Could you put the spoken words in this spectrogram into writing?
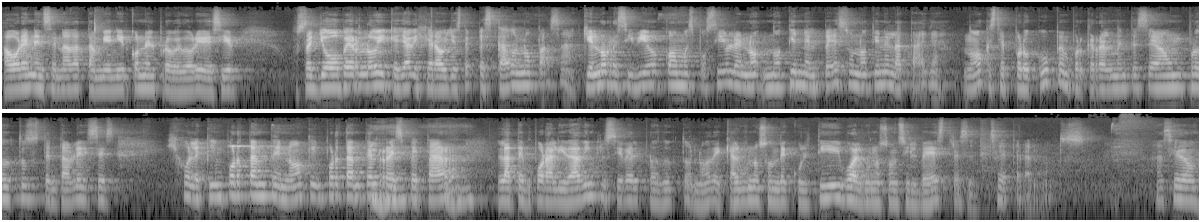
Ahora en Ensenada también ir con el proveedor y decir, o sea, yo verlo y que ella dijera, oye, este pescado no pasa, ¿quién lo recibió? ¿Cómo es posible? No, no tiene el peso, no tiene la talla, ¿no? Que se preocupen porque realmente sea un producto sustentable. Dices, híjole, qué importante, ¿no? Qué importante el respetar la temporalidad inclusive del producto, ¿no? De que algunos son de cultivo, algunos son silvestres, etcétera, Entonces, ha sido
